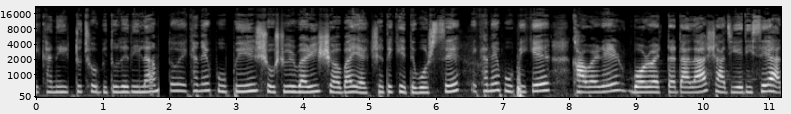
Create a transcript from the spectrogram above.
এখানে একটু ছবি তুলে দিলাম তো এখানে পুপির শ্বশুর বাড়ির সবাই একসাথে খেতে বসছে। এখানে পুপিকে খাবারের বড় একটা ডালা সাজিয়ে দিছে আর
